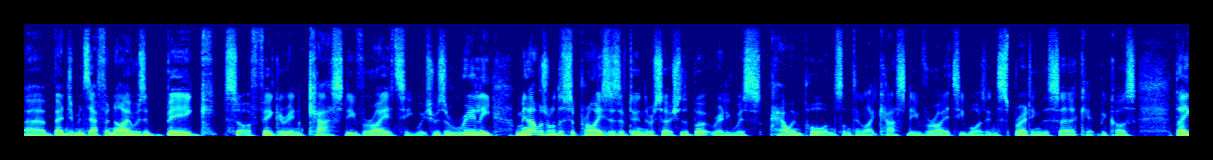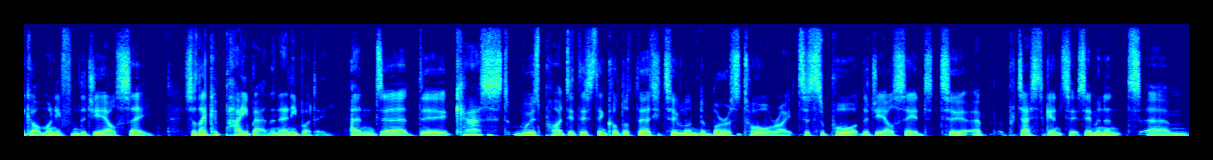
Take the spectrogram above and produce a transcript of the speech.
Uh, Benjamin Zephaniah was a big sort of figure in CAST New Variety, which was a really, I mean, that was one of the surprises of doing the research of the book, really, was how important something like CAST New Variety was in spreading the circuit because they got money from the GLC. So they could pay better than anybody. And uh, the cast was part, did this thing called the 32 London Boroughs Tour, right, to support the GLC, to uh, protest against its imminent um,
